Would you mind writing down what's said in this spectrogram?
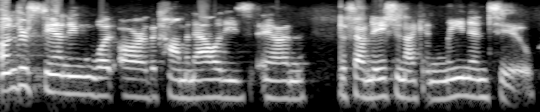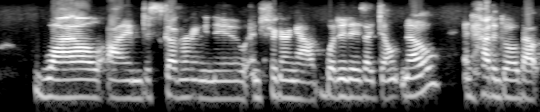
understanding what are the commonalities and the foundation I can lean into while I'm discovering new and figuring out what it is I don't know and how to go about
